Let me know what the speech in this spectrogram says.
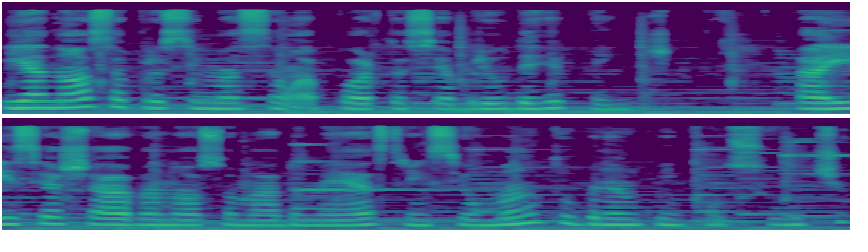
e a nossa aproximação à porta se abriu de repente. Aí se achava nosso amado mestre em seu manto branco inconsútil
